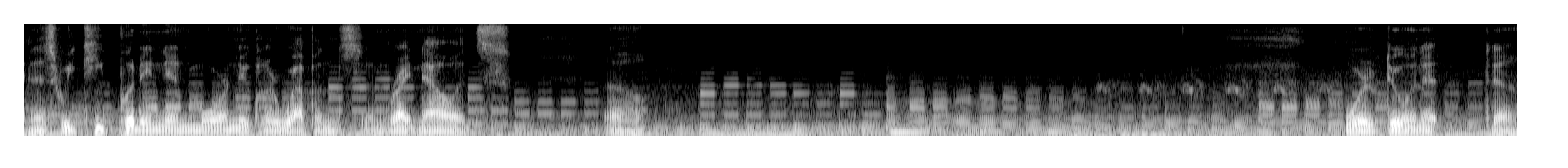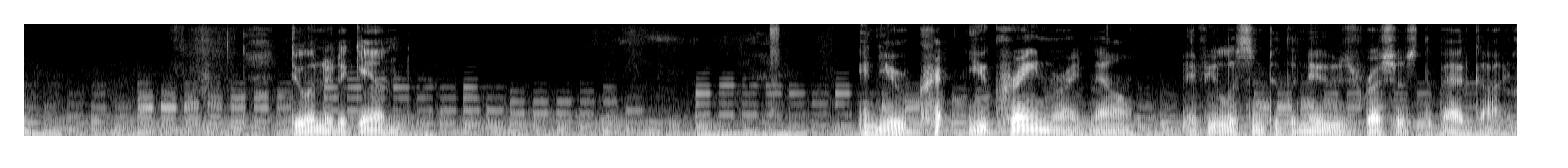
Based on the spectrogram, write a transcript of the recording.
And as we keep putting in more nuclear weapons, and right now it's uh, we're doing it, uh, doing it again. In Ukraine right now, if you listen to the news, Russia's the bad guys.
